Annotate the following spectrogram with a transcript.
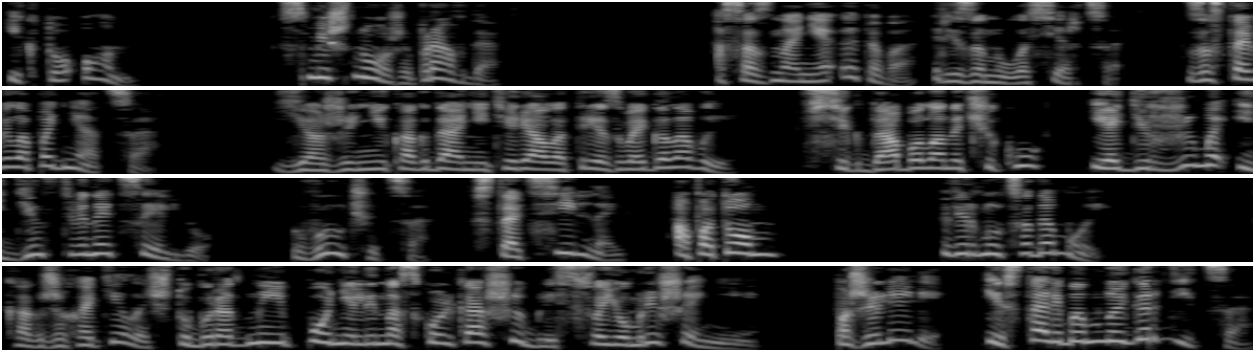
и кто он? Смешно же, правда? Осознание этого резануло сердце, заставило подняться. Я же никогда не теряла трезвой головы, всегда была на чеку и одержима единственной целью — выучиться, стать сильной, а потом вернуться домой. Как же хотелось, чтобы родные поняли, насколько ошиблись в своем решении, пожалели и стали бы мной гордиться.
